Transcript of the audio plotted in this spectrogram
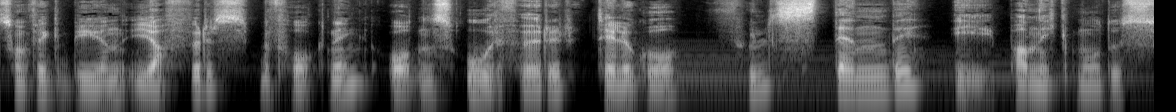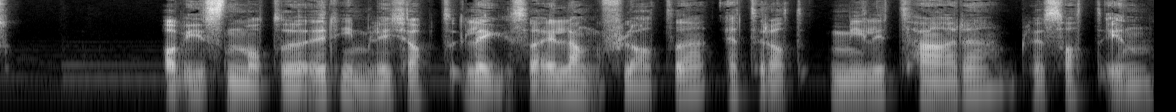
som fikk byen Jaffers befolkning og dens ordfører til å gå fullstendig i panikkmodus. Avisen måtte rimelig kjapt legge seg i langflate etter at militæret ble satt inn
